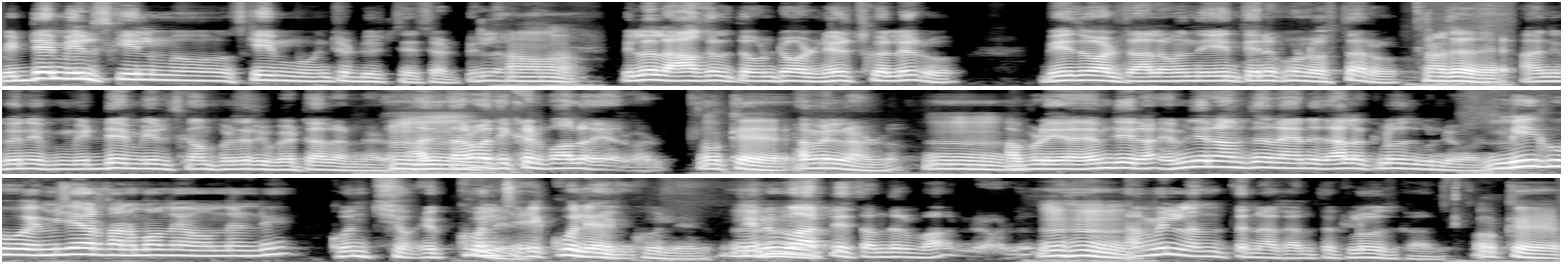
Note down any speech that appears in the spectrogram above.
Mid day meal scheme scheme introduce చేశాడు పిల్లలు. పిల్లలు ఆకలితో ఉంటే వాళ్ళు నేర్చుకోలేరు. బీద వాళ్ళు చాలా మంది ఏం తినకుండా వస్తారు. అదే అదే. అందుకని మిడ్ డే మీల్స్ కంపల్సరీ పెట్టాలన్నాడు. అది తర్వాత ఇక్కడ ఫాలో అయ్యారు వాళ్ళు. ఓకే. తమిళనాడులో. ఉమ్. అప్పుడు ఎంజీ ఎంజీ రామచంద్ర ఆయన చాలా క్లోజ్గా ఉండేవాడు. మీకు ఎంజీఆర్ అనుబంధం ఏముందండి కొంచెం ఎక్కువ ఎక్కువ లేదు. ఎక్కువ లేదు. తెలుగు ఆర్టిస్ట్ అందరూ బాగుండేవాళ్ళు తమిళ్ అంత నాకు అంత క్లోజ్ కాదు. ఓకే.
